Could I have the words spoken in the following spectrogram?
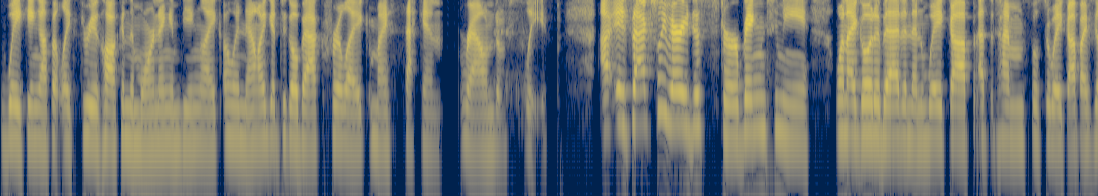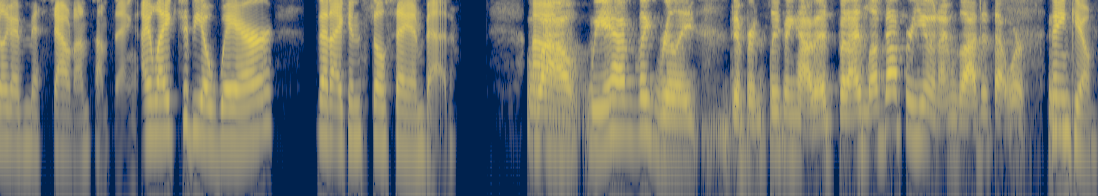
waking up at like three o'clock in the morning and being like, oh, and now I get to go back for like my second round of sleep. It's actually very disturbing to me when I go to bed and then wake up at the time I'm supposed to wake up. I feel like I've missed out on something. I like to be aware that I can still stay in bed. Wow, Um, we have like really different sleeping habits, but I love that for you, and I'm glad that that works. Thank you.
